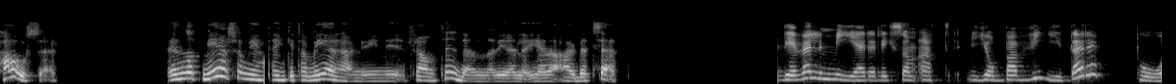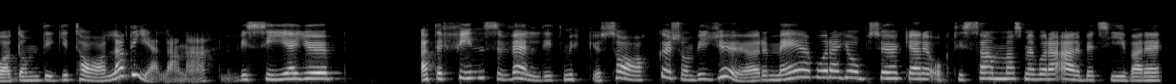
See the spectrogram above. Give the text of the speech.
pauser. Är det något mer som ni tänker ta med er här nu in i framtiden när det gäller era arbetssätt? Det är väl mer liksom att jobba vidare på de digitala delarna. Vi ser ju att det finns väldigt mycket saker som vi gör med våra jobbsökare och tillsammans med våra arbetsgivare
